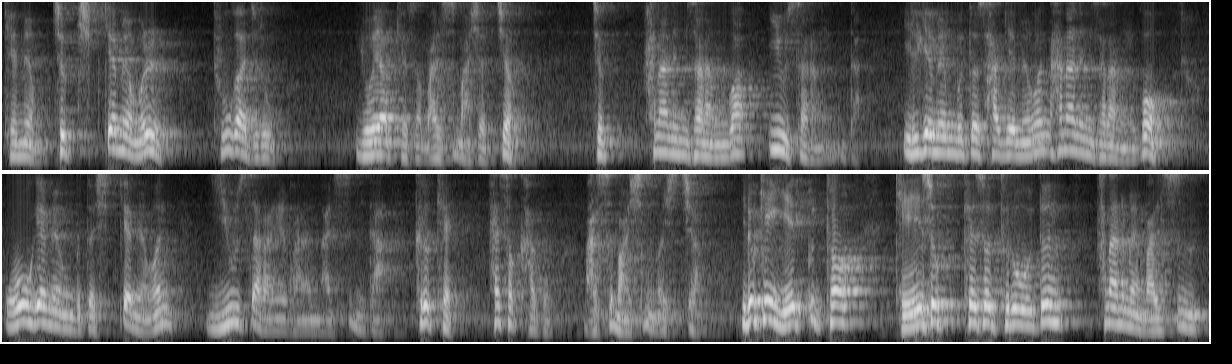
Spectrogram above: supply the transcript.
계명, 즉 십계명을 두 가지로 요약해서 말씀하셨죠. 즉 하나님 사랑과 이웃 사랑입니다. 1계명부터 4계명은 하나님 사랑이고 5계명부터 10계명은 이웃 사랑에 관한 말씀이다. 그렇게 해석하고 말씀하시는 것이죠. 이렇게 옛부터 계속해서 들어오던 하나님의 말씀,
